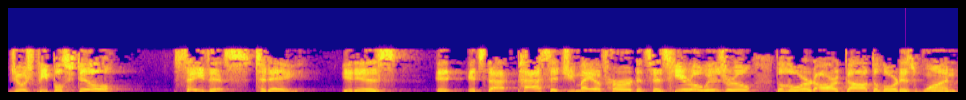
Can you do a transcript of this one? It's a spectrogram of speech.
Jewish people still say this today. It is it, it's that passage you may have heard that says, Hear, O Israel, the Lord our God, the Lord is one,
